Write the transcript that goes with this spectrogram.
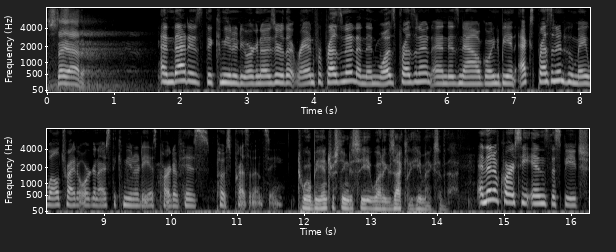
stay at it. And that is the community organizer that ran for president and then was president and is now going to be an ex president who may well try to organize the community as part of his post presidency. It will be interesting to see what exactly he makes of that. And then, of course, he ends the speech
